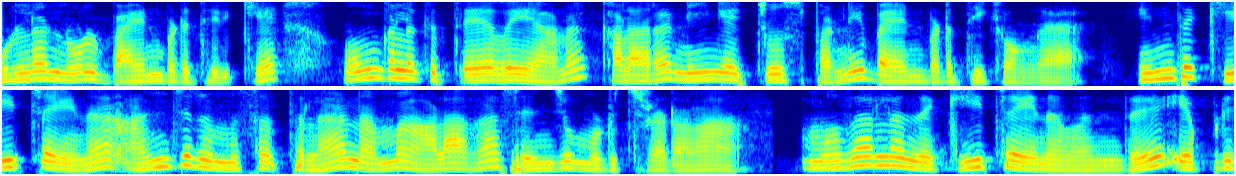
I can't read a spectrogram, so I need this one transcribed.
உள்ள நூல் பயன்படுத்தியிருக்கேன். உங்களுக்கு தேவையான கலரை நீங்கள் சூஸ் பண்ணி பயன்படுத்திக்கோங்க. இந்த கீ செயினை அஞ்சு நிமிஷத்தில் நம்ம அழகாக செஞ்சு முடிச்சிடலாம். முதல்ல இந்த கீ செயினை வந்து எப்படி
